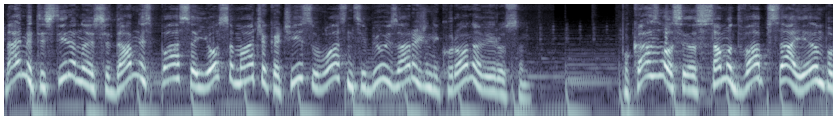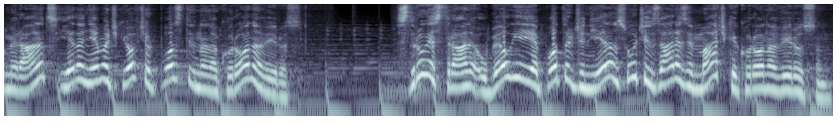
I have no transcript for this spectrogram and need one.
Naime, testirano je 17 pasa i 8 mačaka čiji su vlasnici bili zaraženi koronavirusom. Pokazalo se da su samo dva psa, jedan pomeranac i jedan njemački ovčar pozitivna na koronavirus. S druge strane, u Belgiji je potvrđen jedan slučaj zaraze mačke koronavirusom.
